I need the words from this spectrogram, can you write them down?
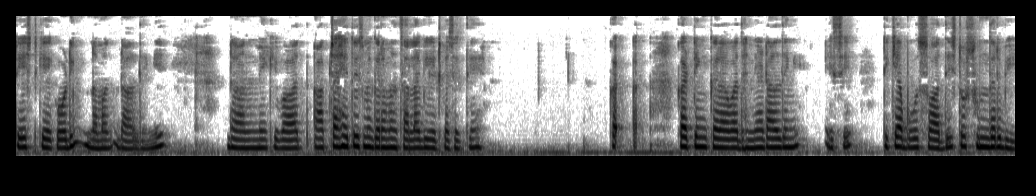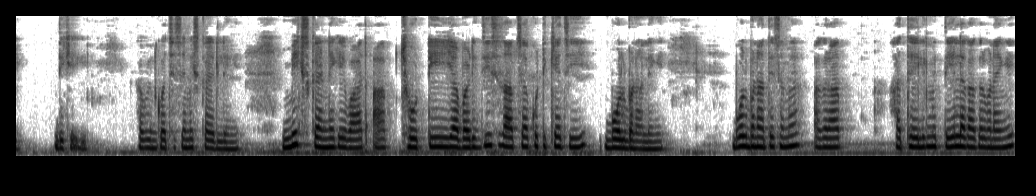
टेस्ट के अकॉर्डिंग नमक डाल देंगे। डालने के बाद आप चाहें तो इसमें गरम मसाला भी ऐड कर सकते हैं। कटिंग करा हुआ धनिया डाल देंगे। इससे टिकिया बहुत स्वादिष्ट और सुंदर भी दिखेगी। अब इनको अच्छे से मिक्स कर लेंगे। मिक्स करने के बाद आप छोटी या बड़ी जिस हिसाब से आपको टिकिया चाहिए बॉल बना लेंगे। बॉल बनाते समय अगर आप हथेली में तेल लगाकर बनाएँगे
